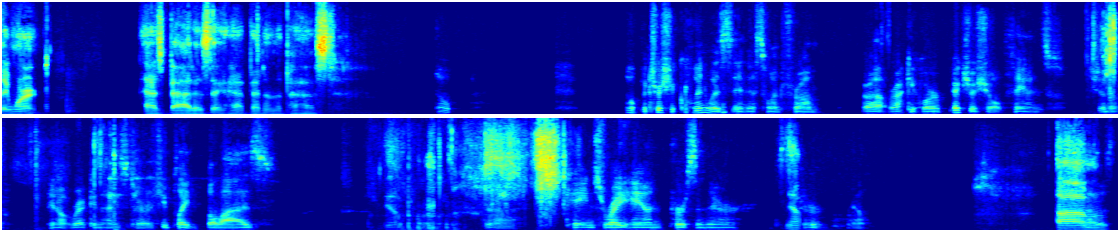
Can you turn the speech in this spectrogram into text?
they weren't as bad as they had been in the past. Nope. Oh, Patricia Quinn was in this one from uh, Rocky Horror Picture Show. Fans should have, you know, recognized her. She played Belazs, Yeah. uh, Kane's right hand person there. Yep. Know, that Um, was-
